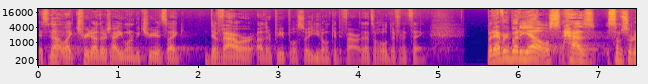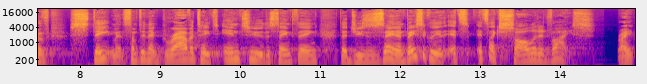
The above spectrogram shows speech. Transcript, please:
it's not like treat others how you want to be treated, it's like devour other people so you don't get devoured. That's a whole different thing. But everybody else has some sort of statement, something that gravitates into the same thing that Jesus is saying. And basically, it's, it's like solid advice, right?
